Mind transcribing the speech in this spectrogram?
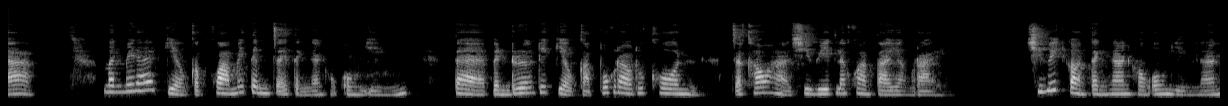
ยาก มันไม่ได้เกี่ยวกับความไม่เต็มใจแต่งงานขององค์หญิง แต่เป็นเรื่องที่เกี่ยวกับพวกเราทุกคนจะเข้าหาชีวิตและความตายอย่างไร ชีวิตก่อนแต่งงานขององค์หญิงนั้น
